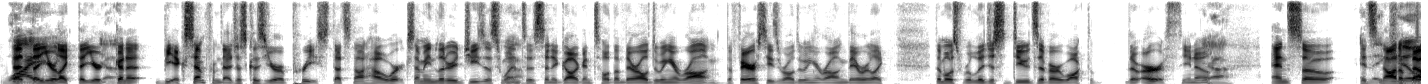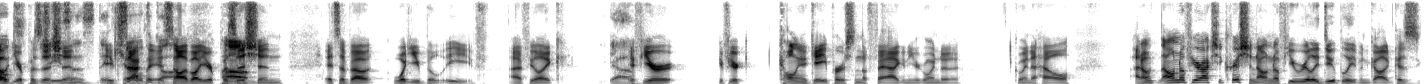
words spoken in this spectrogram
that, that you're like that you're yeah. gonna be exempt from that just because you're a priest that's not how it works i mean literally jesus went to synagogue and told them they're all doing it wrong the pharisees were all doing it wrong they were like the most religious dudes that ever walked the earth you know Yeah. and so it's they not about your position Jesus. They exactly it's not about your Um, position it's about what you believe. I feel like Yeah. if you're if you're calling a gay person a fag and you're going to going to hell i don't i don't know if you're actually christian. I don't know if you really do believe in god because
